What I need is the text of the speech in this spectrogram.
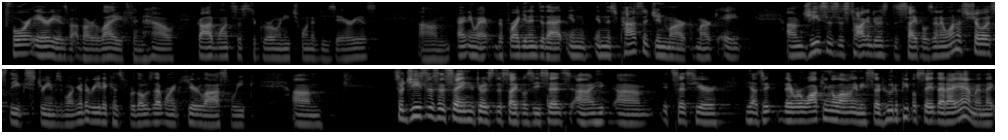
four areas of our life and how God wants us to grow in each one of these areas. Um, anyway, before I get into that, in, in this passage in Mark, Mark 8, um, Jesus is talking to his disciples, and I want to show us the extremes. And we're going to read it because for those that weren't here last week, um, so Jesus is saying to his disciples, he says, uh, he, um, it says here, he has, they were walking along and he said, Who do people say that I am? And they,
